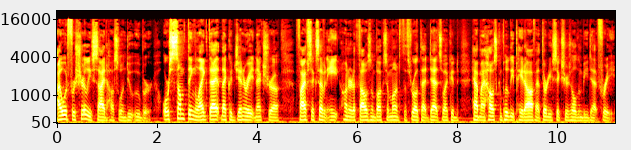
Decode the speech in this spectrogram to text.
I would for surely side hustle and do Uber or something like that that could generate an extra five, six, seven, eight hundred, a thousand bucks a month to throw out that debt so I could have my house completely paid off at 36 years old and be debt free.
